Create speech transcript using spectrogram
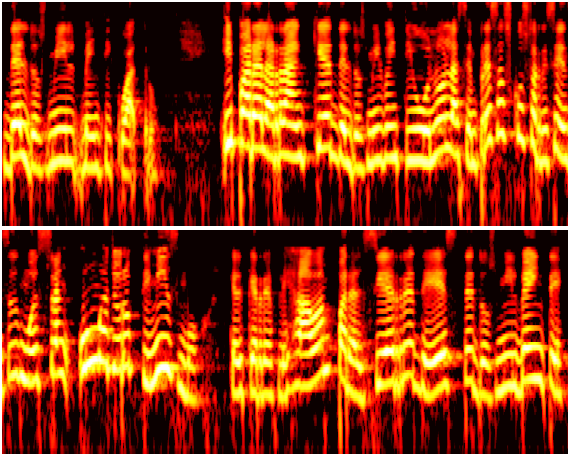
del 2024. Y para el arranque del 2021, las empresas costarricenses muestran un mayor optimismo que el que reflejaban para el cierre de este 2020.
